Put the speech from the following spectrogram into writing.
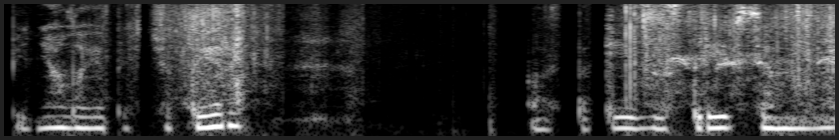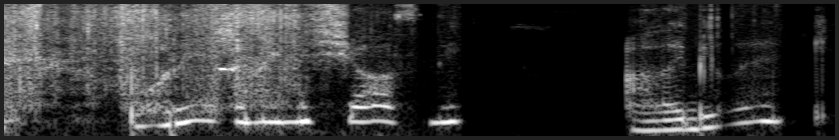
підняла я тих чотири. Ось такий зустрівся мені. Погрижений нещасний, але біленький.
